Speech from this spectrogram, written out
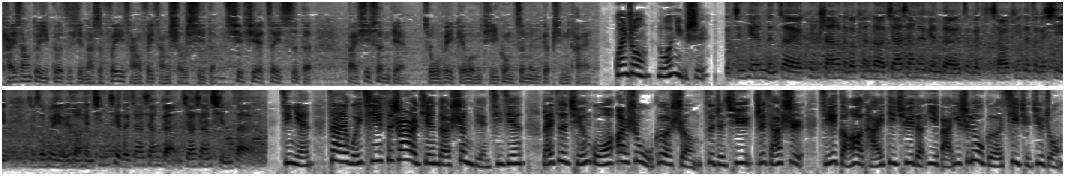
台商对于歌子戏那是非常非常熟悉的。谢谢这一次的百戏盛典，组委会给我们提供这么一个平台。观众罗女士，今天能在昆山能够看到家乡那边的这个桥批的这个戏，就是会有一种很亲切的家乡感、家乡情在。今年在为期四十二天的盛典期间，来自全国二十五个省、自治区、直辖市及港澳台地区的一百一十六个戏曲剧种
